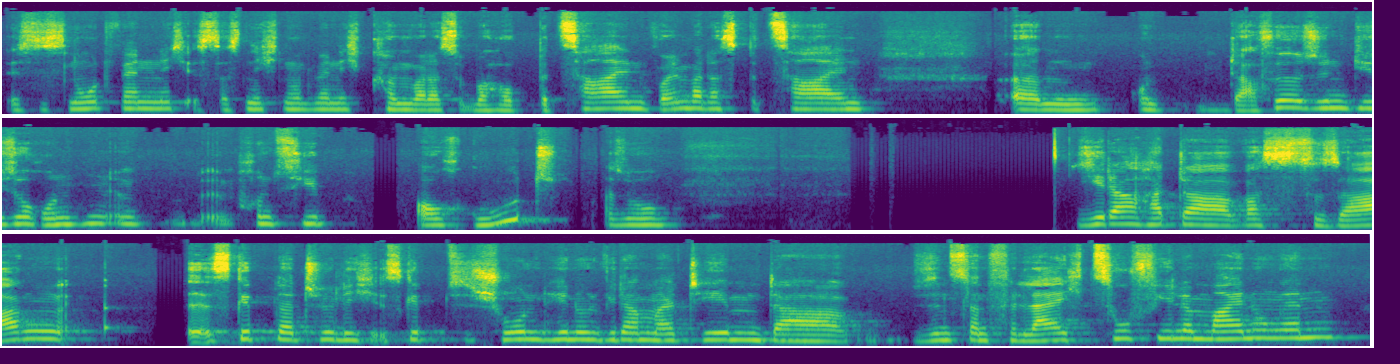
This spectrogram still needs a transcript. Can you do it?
Ist es notwendig? Ist das nicht notwendig? Können wir das überhaupt bezahlen? Wollen wir das bezahlen? Ähm, und dafür sind diese Runden im, im Prinzip auch gut. Also jeder hat da was zu sagen. Es gibt natürlich, es gibt schon hin und wieder mal Themen, da sind es dann vielleicht zu viele Meinungen,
